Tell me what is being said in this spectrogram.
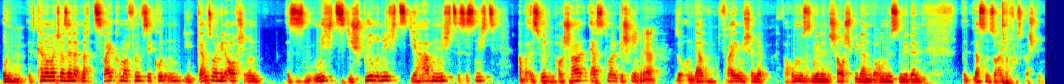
Und Mhm. es kann auch manchmal sein, dass nach 2,5 Sekunden die ganz normal wieder aufstehen und es ist nichts, die spüren nichts, die haben nichts, es ist nichts, aber es wird pauschal erstmal geschrien. Ja, So, und da frage ich mich schon, warum müssen wir denn Schauspielern, warum müssen wir denn, lass uns doch einfach Fußball spielen.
